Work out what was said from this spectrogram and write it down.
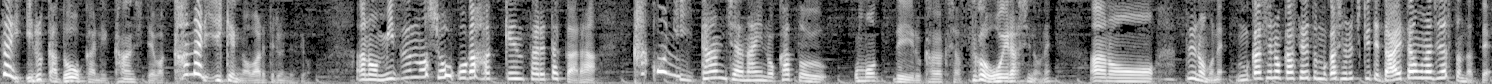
在いるかどうかに関してはかなり意見が割れてるんですよ。あの、水の証拠が発見されたから、過去にいたんじゃないのかと思っている科学者すごい多いらしいのね。あのー、というのもね、昔の火星と昔の地球って大体同じだったんだって。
